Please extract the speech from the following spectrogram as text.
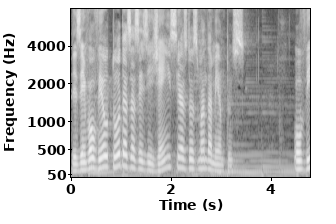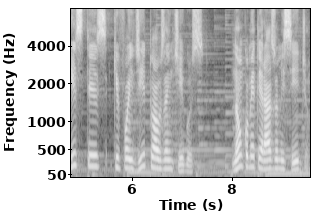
Desenvolveu todas as exigências dos mandamentos. Ouvistes que foi dito aos antigos: Não cometerás homicídio.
